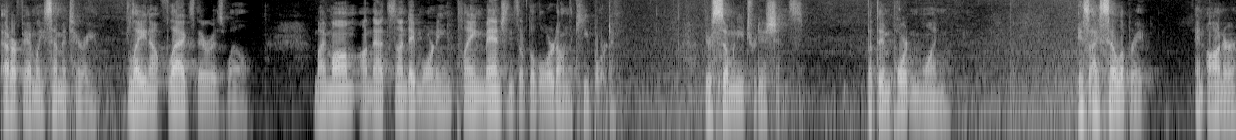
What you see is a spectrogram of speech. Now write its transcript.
at our family cemetery, laying out flags there as well. My mom on that Sunday morning playing Mansions of the Lord on the keyboard. There's so many traditions, but the important one is I celebrate and honor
